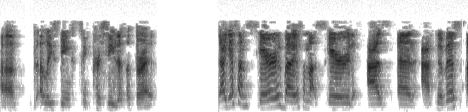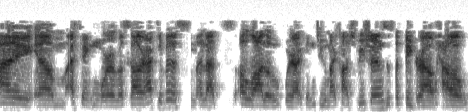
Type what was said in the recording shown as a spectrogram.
uh, at least being perceived as a threat. I guess I'm scared, but I guess I'm not scared as an activist. I am, I think, more of a scholar activist, and that's a lot of where I can do my contributions is to figure out how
